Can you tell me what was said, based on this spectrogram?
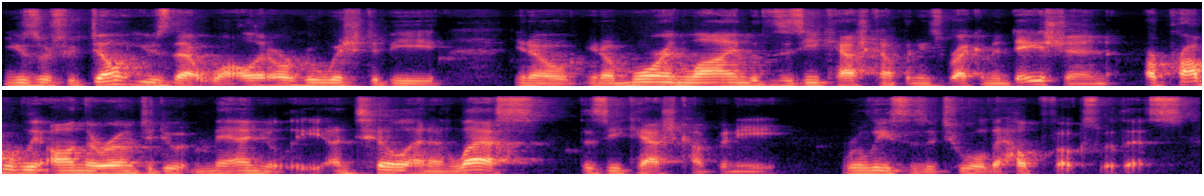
Users who don't use that wallet or who wish to be, you know, you know, more in line with the Zcash company's recommendation are probably on their own to do it manually until and unless the Zcash company releases a tool to help folks with this.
